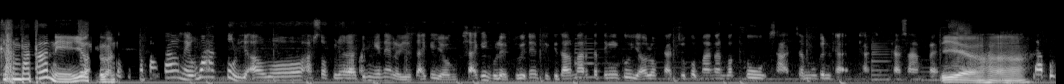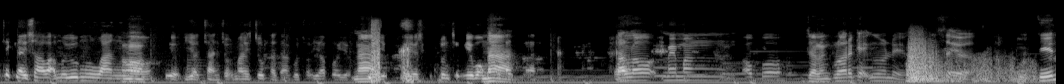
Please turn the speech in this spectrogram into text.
kesempatan nih ya kan. Kepatane waktu ya Allah, astagfirullahaladzim ngene lho ya saiki yo saiki golek duit ning digital marketing iku ya Allah gak cukup mangan waktu sak jam mungkin gak gak, gak sampai. Iya, heeh. Tapi cek gak iso awakmu ngluwangno. Ya ya jancuk mari curhat aku cok ya apa ya. Nah. ya ya sebetulnya jenenge wong Nah. Kalau memang apa jalan keluar kayak gini ya, bisa ya bucin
